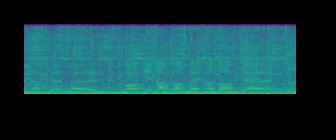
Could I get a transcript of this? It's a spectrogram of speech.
Lepiej koszty produkcji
